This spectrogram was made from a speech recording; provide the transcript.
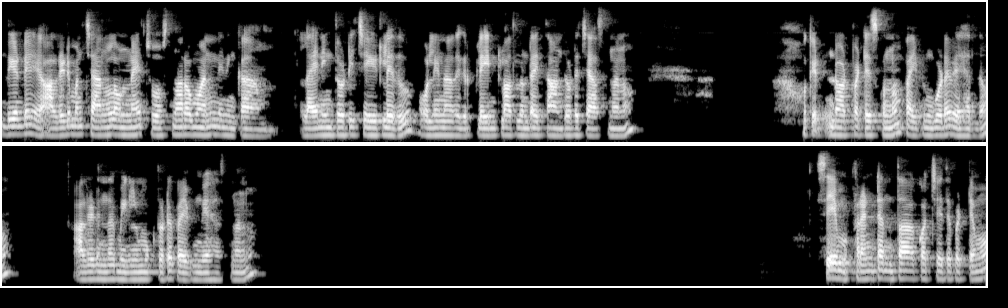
ఎందుకంటే ఆల్రెడీ మన ఛానల్లో ఉన్నాయి చూస్తున్నారేమో అని నేను ఇంకా లైనింగ్ తోటి చేయట్లేదు. ఓన్లీ నా దగ్గర ప్లెయిన్ క్లాత్లు ఉంటాయి దాంతో చేస్తున్నాను. ఓకే డాట్ పట్టేసుకున్నాం పైపింగ్ కూడా వేసేద్దాం. ఆల్రెడీ ఇందాక మిగిలిన ముక్కతోటే పైపింగ్ వేసేస్తున్నాను. సేమ్ ఫ్రంట్ ఎంత ఖర్చు అయితే పెట్టామో.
